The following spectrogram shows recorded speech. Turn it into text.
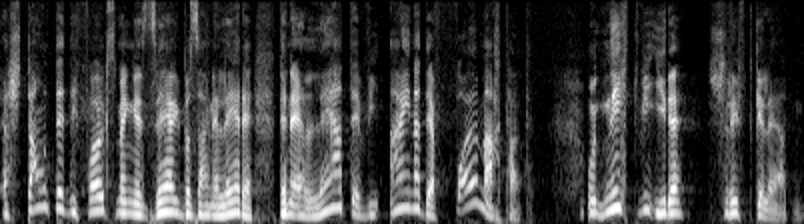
erstaunte die Volksmenge sehr über seine Lehre, denn er lehrte wie einer, der Vollmacht hat und nicht wie ihre Schriftgelehrten.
